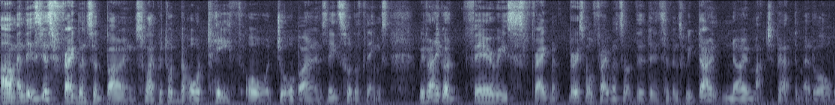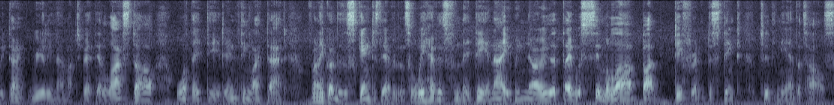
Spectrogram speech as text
Um, and these are just fragments of bones, like we're talking about, or teeth or jaw bones, these sort of things. We've only got very fragment, very small fragments of the Denisovans. We don't know much about them at all. We don't really know much about their lifestyle, what they did, anything like that. We've only got the scantest evidence. All we have is from their DNA. We know that they were similar but different, distinct to the Neanderthals,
